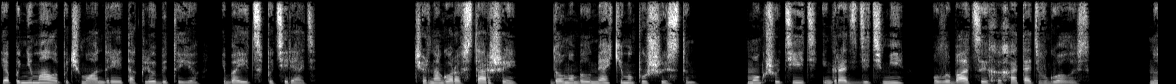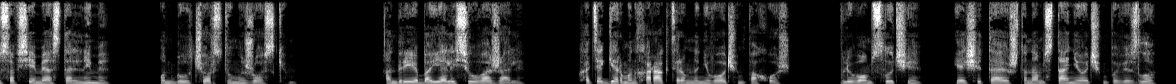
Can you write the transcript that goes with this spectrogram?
Я понимала, почему Андрей так любит ее и боится потерять. Черногоров-старший дома был мягким и пушистым. Мог шутить, играть с детьми, улыбаться и хохотать в голос. Но со всеми остальными он был черствым и жестким. Андрея боялись и уважали, хотя Герман характером на него очень похож. В любом случае, я считаю, что нам с Таней очень повезло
